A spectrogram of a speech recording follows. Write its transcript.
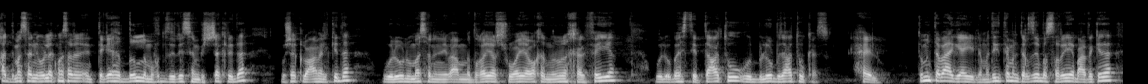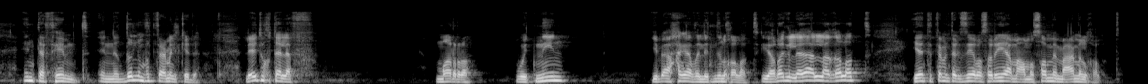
حد مثلا يقول لك مثلا اتجاه الظل المفروض يترسم بالشكل ده وشكله عامل كده ولونه مثلا يبقى متغير شوية واخد من لون الخلفية والأوباستي بتاعته والبلور بتاعته كذا حلو. ثم انت بقى جاي لما تيجي تعمل تغذية بصرية بعد كده انت فهمت إن الظل المفروض تعمل كده. لقيته اختلف مرة واتنين يبقى حاجة في الاثنين غلط. يا اللي قال لك غلط يا انت تعمل تغذية بصرية مع مصمم عامل غلط.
